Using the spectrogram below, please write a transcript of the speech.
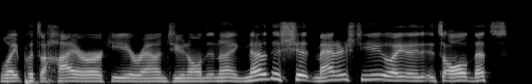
like puts a hierarchy around you and all that. Like, none of this shit matters to you. Like it's all that's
